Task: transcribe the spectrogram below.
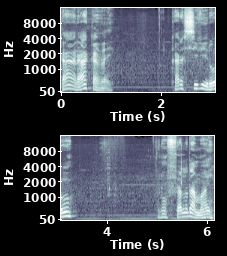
Caraca, velho. O cara se virou. Virou fela da mãe.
